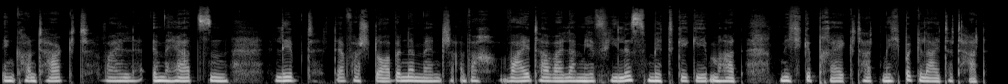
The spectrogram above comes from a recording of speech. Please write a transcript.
in Kontakt, weil im Herzen lebt der verstorbene Mensch einfach weiter, weil er mir vieles mitgegeben hat, mich geprägt hat, mich begleitet hat.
